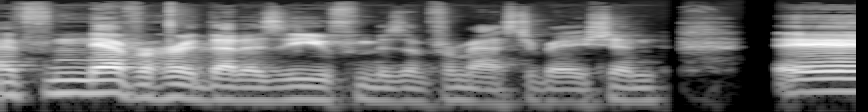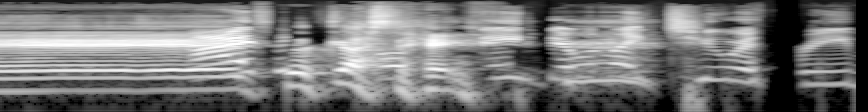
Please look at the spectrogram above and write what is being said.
I've never heard that as a euphemism for masturbation. I It's disgusting. they there were, like, 2 or 3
